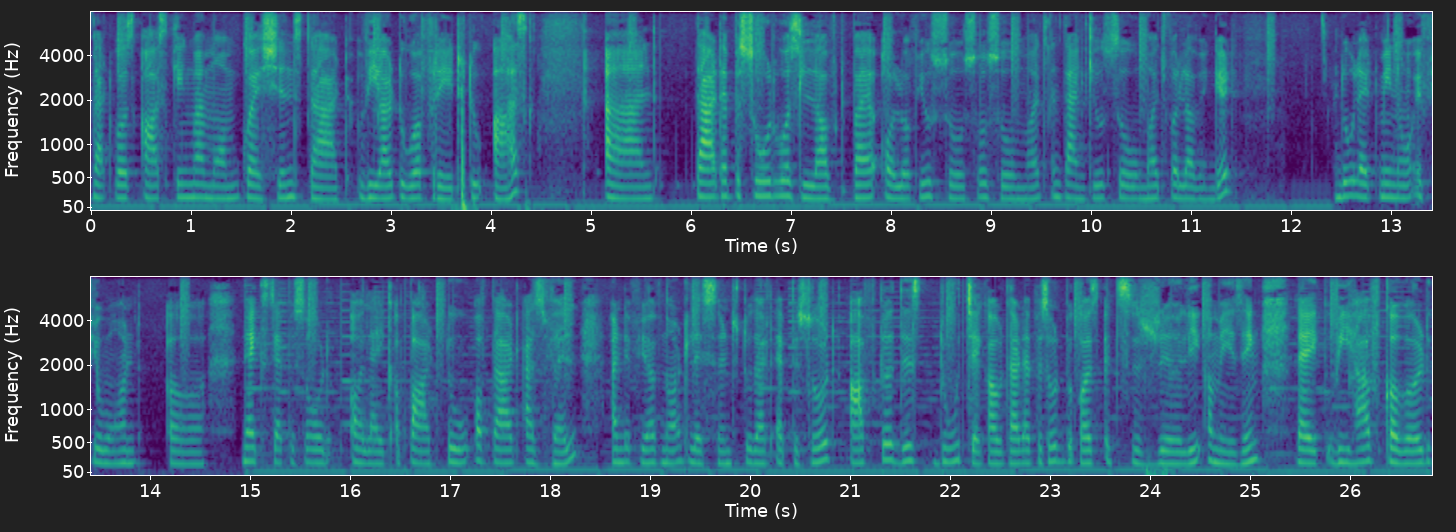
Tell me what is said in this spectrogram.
that was asking my mom questions that we are too afraid to ask. And that episode was loved by all of you so so so much and thank you so much for loving it. Do let me know if you want a next episode or like a part 2 of that as well. And if you have not listened to that episode after this do check out that episode because it's really amazing. Like we have covered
